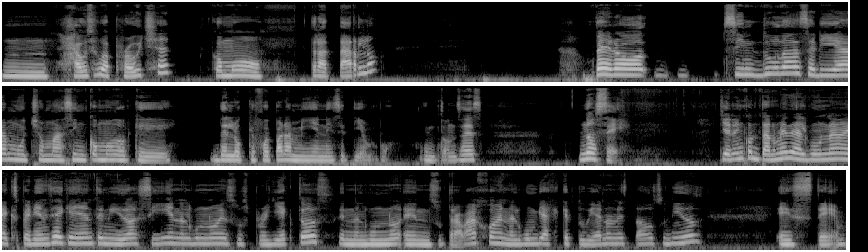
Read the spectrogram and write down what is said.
mm, how to approach it, cómo tratarlo. Pero sin duda sería mucho más incómodo que de lo que fue para mí en ese tiempo. Entonces, no sé. ¿Quieren contarme de alguna experiencia que hayan tenido así en alguno de sus proyectos, en alguno en su trabajo, en algún viaje que tuvieron a Estados Unidos? Este,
